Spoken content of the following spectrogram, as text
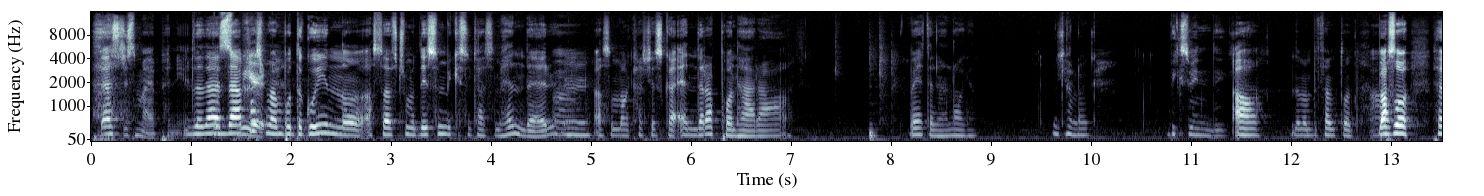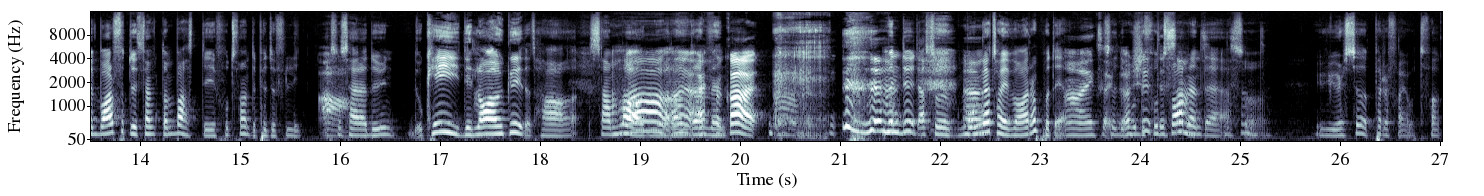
That's just my opinion. Det där, där kanske man borde gå in och, alltså, eftersom det är så mycket sånt här som händer. Mm. Alltså man kanske ska ändra på den här... uh, Vad heter den här lagen? Vilken lag? Byxmyndig. Ja, när man blir 15. Ja. Men Alltså, för bara för att du är 15 bast, det är fortfarande pedofili. Alltså, Ja. så här, du, är inte- okej, det är lagligt att ha samlag med Aha, varandra. I men, forgot. men du, alltså, många tar ju vara på det. Ja exakt. så det Ah, borde shit, det är fortfarande... sant. Det är alltså, sant. you're still a pedophile, what the fuck.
